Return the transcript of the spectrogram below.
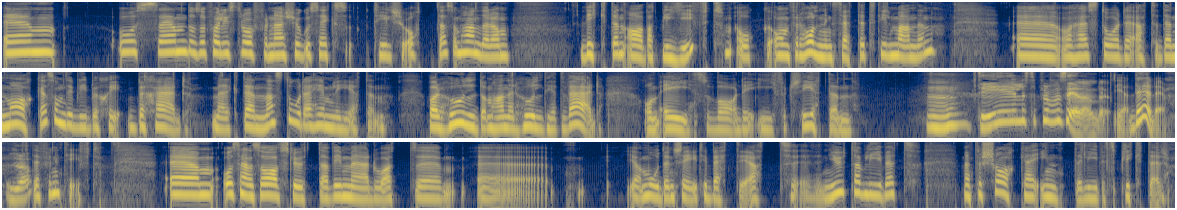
Mm. Um, och sen då så följer stroferna 26 till 28 som handlar om vikten av att bli gift och om förhållningssättet till mannen. Eh, och här står det att den maka som det blir beskärd, märk denna stora hemligheten, var huld om han är huldhet värd, om ej så var det i förtreten. Mm, det är lite provocerande. Ja, det är det. Ja. Definitivt. Um, och sen så avslutar vi med då att uh, ja, modern säger till Betty att uh, njut av livet men försaka inte livets plikter.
